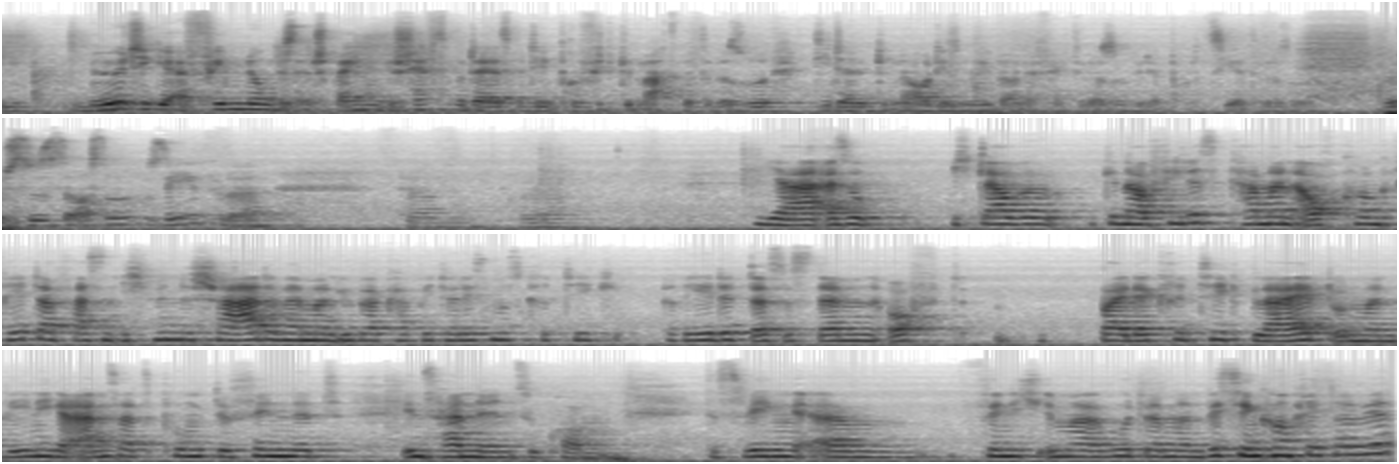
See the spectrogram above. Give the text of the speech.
die nötige Erfindung des entsprechenden Geschäftsmodells, mit dem Profit gemacht wird oder so, die dann genau diesen Rebound-Effekt oder so wieder produziert oder so. Würdest du das auch so sehen? Oder, ähm, oder? Ja, also ich glaube, genau, vieles kann man auch konkreter fassen. Ich finde es schade, wenn man über Kapitalismuskritik redet, dass es dann oft bei der Kritik bleibt und man weniger Ansatzpunkte findet, ins Handeln zu kommen. Deswegen ähm, finde ich immer gut, wenn man ein bisschen konkreter wird.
